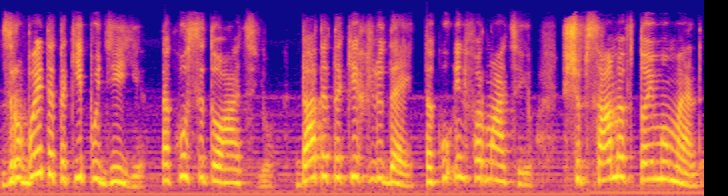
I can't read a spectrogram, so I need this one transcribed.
зробити такі події, таку ситуацію, дати таких людей, таку інформацію, щоб саме в той момент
